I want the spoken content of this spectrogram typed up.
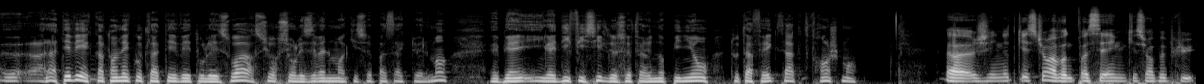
euh, à la TV. Quand on écoute la TV tous les soirs sur, sur les événements qui se passent actuellement, eh bien, il est difficile de se faire une opinion tout à fait exacte, franchement. Euh, J'ai une autre question avant de passer à une question un peu plus,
